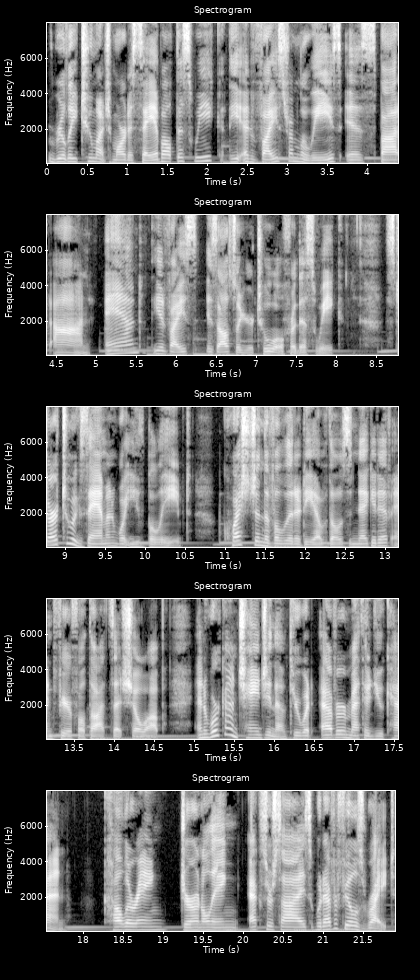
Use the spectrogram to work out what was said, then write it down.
really too much more to say about this week. The advice from Louise is spot on, and the advice is also your tool for this week. Start to examine what you've believed. Question the validity of those negative and fearful thoughts that show up, and work on changing them through whatever method you can coloring, journaling, exercise, whatever feels right.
